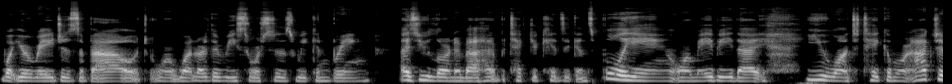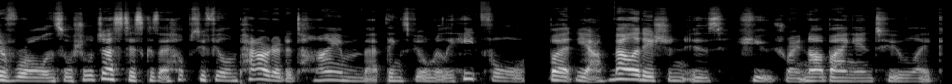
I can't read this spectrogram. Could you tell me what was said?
what your rage is about or what are the resources we can bring as you learn about how to protect your kids against bullying, or maybe that you want to take a more active role in social justice because it helps you feel empowered at a time that things feel really hateful. But yeah, validation is huge, right? Not buying into like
